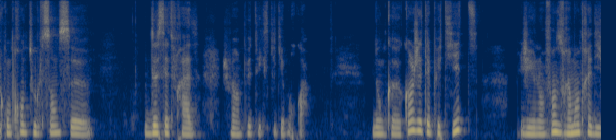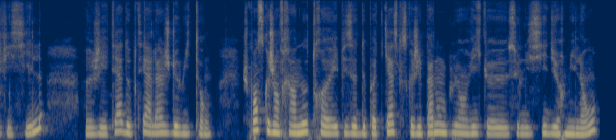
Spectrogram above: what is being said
comprends tout le sens euh, de cette phrase. Je vais un peu t'expliquer pourquoi. Donc, euh, quand j'étais petite, j'ai eu une enfance vraiment très difficile. Euh, j'ai été adoptée à l'âge de 8 ans. Je pense que j'en ferai un autre épisode de podcast parce que j'ai pas non plus envie que celui-ci dure 1000 ans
